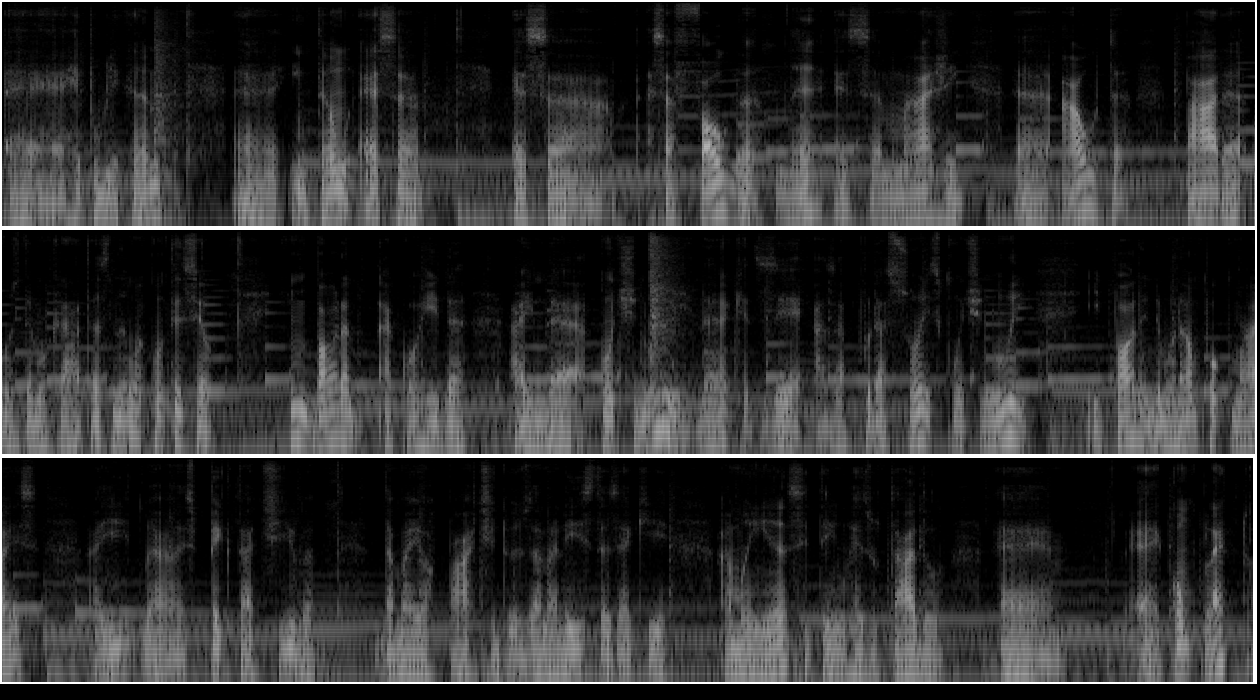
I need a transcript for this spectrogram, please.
é, republicano. É, então essa essa essa folga, né, essa margem é, alta para os democratas não aconteceu. Embora a corrida ainda continue, né, quer dizer, as apurações continuem e podem demorar um pouco mais, aí a expectativa da maior parte dos analistas é que amanhã se tem um resultado é, é, completo,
